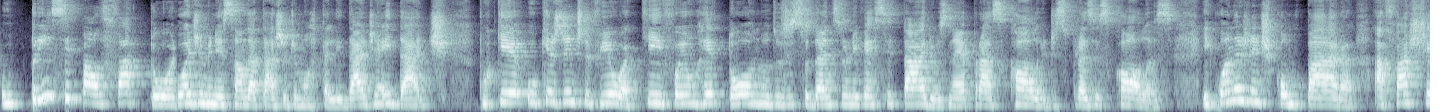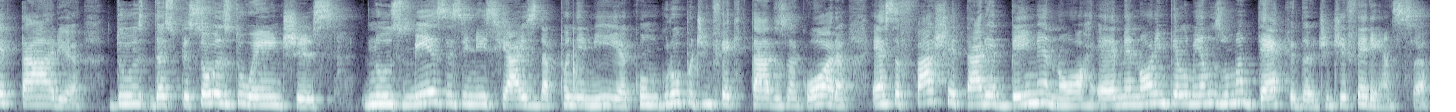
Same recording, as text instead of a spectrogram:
o principal fator com a diminuição da taxa de mortalidade é a idade. Porque o que a gente viu aqui foi um retorno dos estudantes universitários né, para as colleges, para as escolas. E quando a gente compara a faixa etária dos, das pessoas doentes nos meses iniciais da pandemia, com um grupo de infectados agora, essa faixa etária é bem menor, é menor em pelo menos uma década de diferença.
